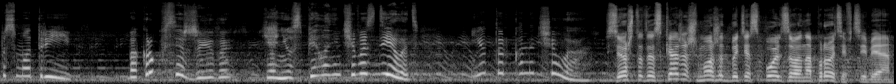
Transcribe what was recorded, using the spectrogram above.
Посмотри, вокруг все живы. Я не успела ничего сделать. Я только начала. Все, что ты скажешь, может быть использовано против тебя.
